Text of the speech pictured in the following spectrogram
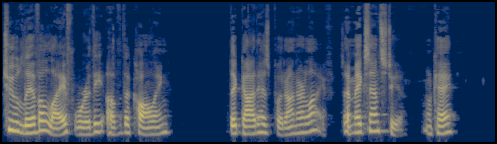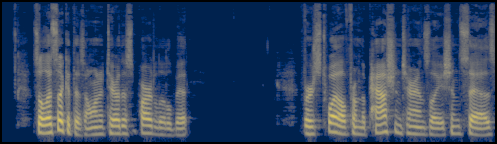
to live a life worthy of the calling that God has put on our life. Does that make sense to you? Okay? So let's look at this. I want to tear this apart a little bit. Verse 12 from the Passion Translation says,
